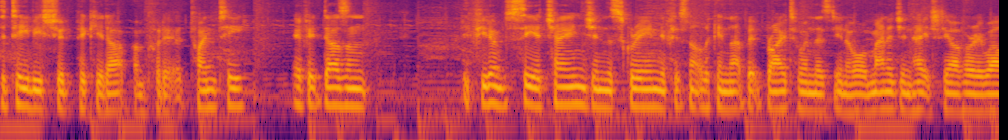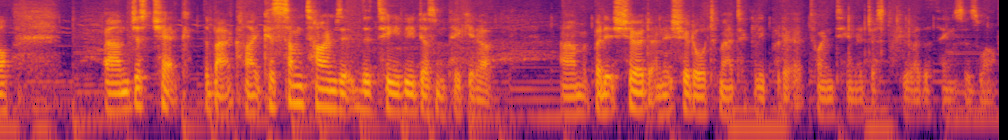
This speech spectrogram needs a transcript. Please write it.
the TV should pick it up and put it at 20. If it doesn't, if you don't see a change in the screen, if it's not looking that bit brighter when there's, you know, or managing HDR very well, um, just check the backlight because sometimes it, the TV doesn't pick it up. Um, but it should, and it should automatically put it at 20 and adjust a few other things as well.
